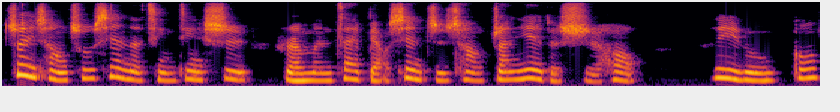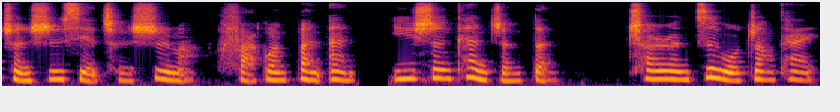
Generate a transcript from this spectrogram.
最常出现的情境是，人们在表现职场专业的时候，例如工程师写程式码、法官办案、医生看诊等。成人自我状态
